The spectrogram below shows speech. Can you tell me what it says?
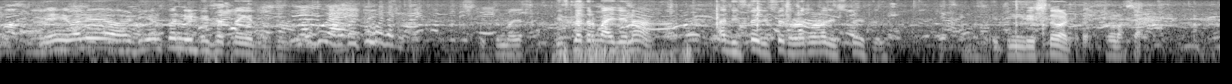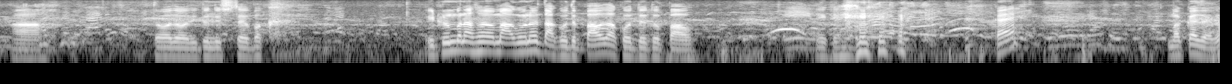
हे वाले डिअर पण नीट दिसत नाही इथून दिसलं तर पाहिजे ना. हा दिसतोय दिसतोय थोडा थोडा दिसतोय इथून. इथून दिसतोय वाटतं. थोडासा. हा. तो तो तिथून दिसतोय बघ. इथून पण असं मागूनच दाखवतोय पाव दाखवतोय तो पाव. ठीक आहे. काय? मग काय झालं.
